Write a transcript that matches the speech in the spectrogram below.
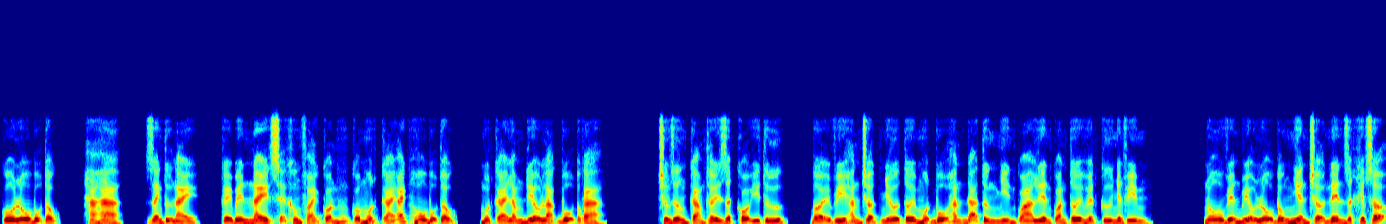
cô lô bộ tộc, ha ha, danh tự này, kể bên này sẽ không phải còn có một cái ách hô bộ tộc, một cái lắm điều lạc bộ tộc a. Trương Dương cảm thấy rất có ý tứ, bởi vì hắn chợt nhớ tới một bộ hắn đã từng nhìn qua liên quan tới huyệt cư nhân phim. Nô Viễn biểu lộ bỗng nhiên trở nên rất khiếp sợ.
